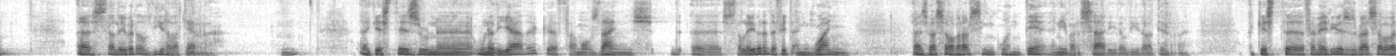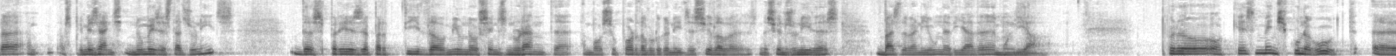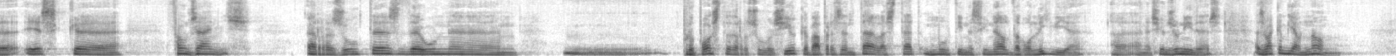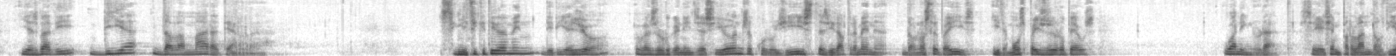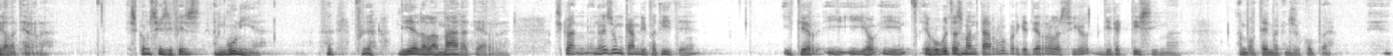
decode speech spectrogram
es celebra el Dia de la Terra. Mm? Aquesta és una, una diada que fa molts d'anys eh, celebra, de fet, enguany es va celebrar el 50è aniversari del Dia de la Terra. Aquesta efemèride es va celebrar els primers anys només als Estats Units, després, a partir del 1990, amb el suport de l'Organització de les Nacions Unides, va esdevenir una diada mundial. Però el que és menys conegut eh, és que fa uns anys, a resultes d'una mm, proposta de resolució que va presentar l'estat multinacional de Bolívia a Nacions Unides, es va canviar un nom i es va dir Dia de la Mare Terra. Significativament, diria jo, les organitzacions ecologistes i d'altra mena del nostre país i de molts països europeus ho han ignorat. Segueixen parlant del Dia de la Terra. És com si s'hi fes angúnia. Dia de la Mare Terra. És clar, no és un canvi petit, eh? I, té, i, i, i he volgut esmentar-lo perquè té relació directíssima amb el tema que ens ocupa. Eh?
